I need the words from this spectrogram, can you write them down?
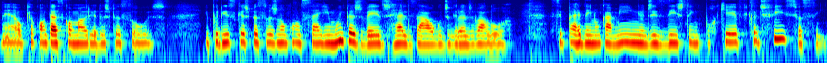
né? É o que acontece com a maioria das pessoas. E por isso que as pessoas não conseguem muitas vezes realizar algo de grande valor. Se perdem no caminho, desistem porque fica difícil assim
